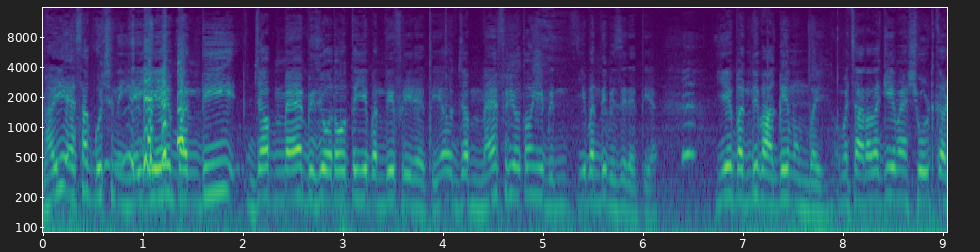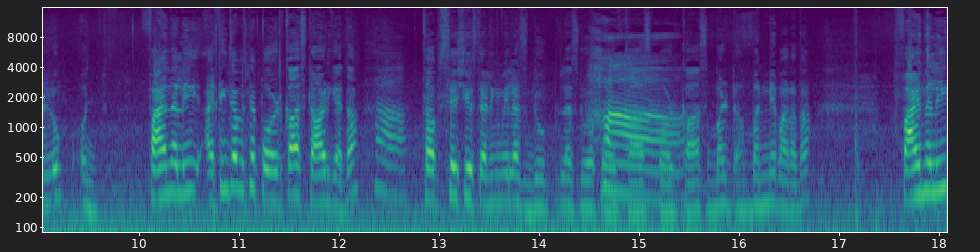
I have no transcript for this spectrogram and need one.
भाई ऐसा कुछ नहीं है। ये बंदी जब मैं बिज़ी होता हूँ तो ये बंदी फ्री रहती है और जब मैं फ्री होता हूँ ये ये बंदी बिज़ी रहती है। ये बंदी भाग गई मुंबई। मैं चाह रहा था कि मैं शूट कर लूँ और फाइनली आई थिंक जब इसने पॉडकास्ट स्टार्ट किया था हाँ। तब से she is telling me let's do let's do a. Podcast podcast but बन नहीं पा रहा था। फाइनली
